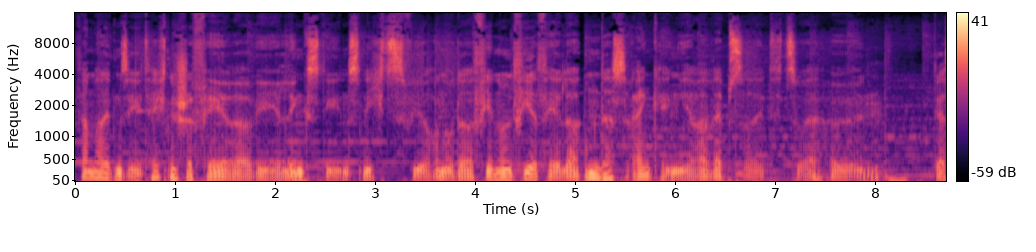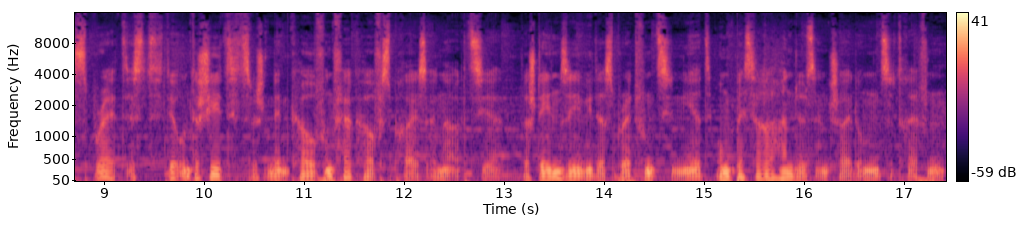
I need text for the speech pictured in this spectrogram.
Vermeiden Sie technische Fehler wie Links, die ins Nichts führen oder 404-Fehler, um das Ranking Ihrer Website zu erhöhen. Der Spread ist der Unterschied zwischen dem Kauf- und Verkaufspreis einer Aktie. Verstehen Sie, wie der Spread funktioniert, um bessere Handelsentscheidungen zu treffen.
